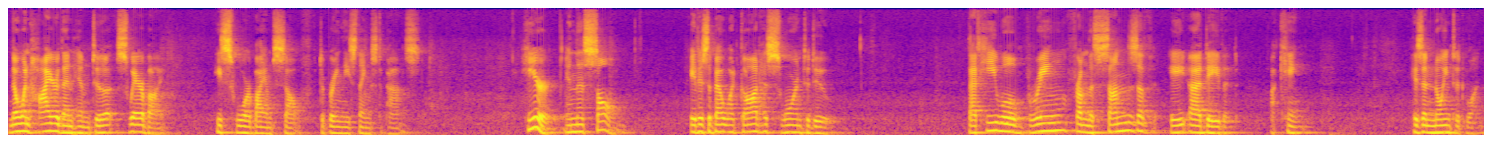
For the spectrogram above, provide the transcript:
no one higher than him to swear by, he swore by himself to bring these things to pass. Here in this psalm, it is about what God has sworn to do. That he will bring from the sons of uh, David a king, his anointed one,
